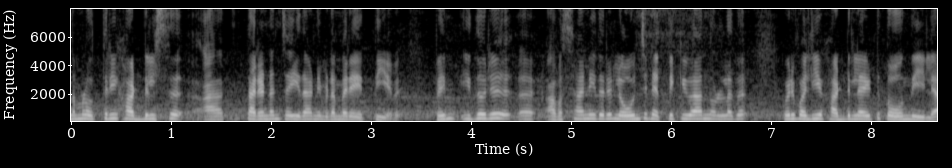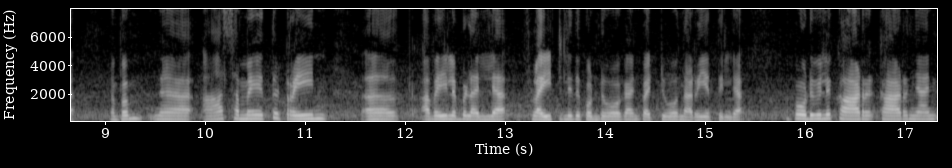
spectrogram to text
നമ്മൾ ഒത്തിരി ഹഡിൽസ് തരണം ചെയ്താണ് ഇവിടം വരെ എത്തിയത്. അപ്പം ഇതൊരു അവസാനം ഇതൊരു ലോഞ്ചിന് എത്തിക്കുക എന്നുള്ളത് ഒരു വലിയ ഹഡിലായിട്ട് തോന്നിയില്ല. അപ്പം ആ സമയത്ത് ട്രെയിൻ അവൈലബിൾ അല്ല ഫ്ലൈറ്റിൽ ഇത് കൊണ്ടുപോകാൻ പറ്റുമോ എന്നറിയത്തില്ല. അപ്പോൾ ഒടുവിൽ കാർ കാർ ഞാൻ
